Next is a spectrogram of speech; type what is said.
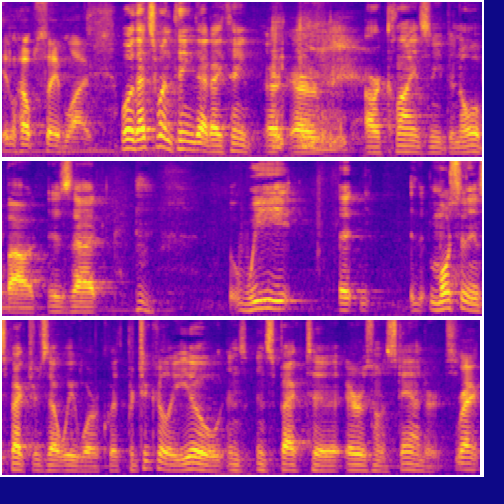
it'll help save lives. Well, that's one thing that I think our, our, our clients need to know about is that we, uh, most of the inspectors that we work with, particularly you, ins- inspect to Arizona standards. Right.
